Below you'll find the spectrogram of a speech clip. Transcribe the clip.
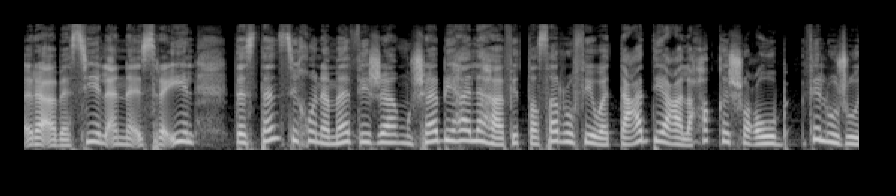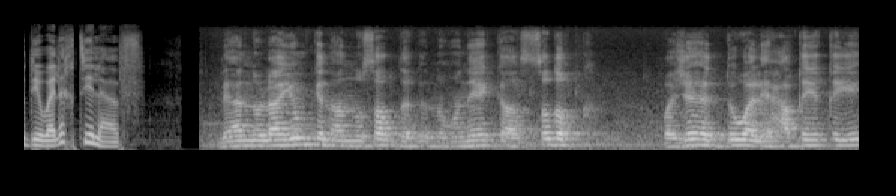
رأى باسيل أن إسرائيل تستنسخ نماذج مشابهة لها في التصرف والتعدي على حق الشعوب في الوجود والاختلاف. لأنه لا يمكن أن نصدق أن هناك صدق وجهد دولي حقيقي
